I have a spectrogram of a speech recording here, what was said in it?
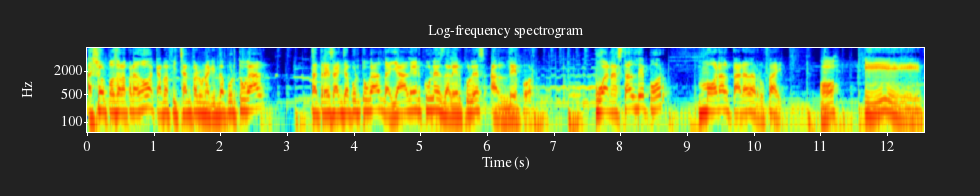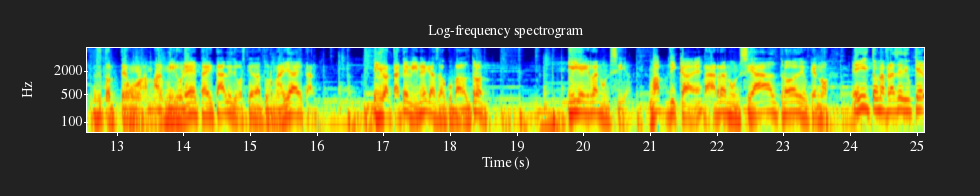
això el posa a l'aparador, acaba fitxant per un equip de Portugal, fa 3 anys a Portugal, d'allà a l'Hèrcules, de l'Hèrcules al Depor. Quan està al Depor, mor el pare de Rufai. Oh, I fins i tot té una miroreta i tal, i diu, hòstia, de tornar allà i tal. I li diuen, tate, vine, que has d'ocupar el tron. I ell renuncia va abdicar, eh? va renunciar al tro, diu que no. Ell té una frase, diu que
